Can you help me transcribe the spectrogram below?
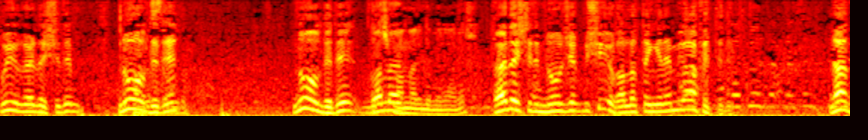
Buyur kardeş dedim. Ne oldu dedi. Ne oldu dedi. Vallahi Ekipmanlarıyla beraber. kardeş dedim ne olacak bir şey yok. Allah'tan gelen bir afet dedim. Lan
